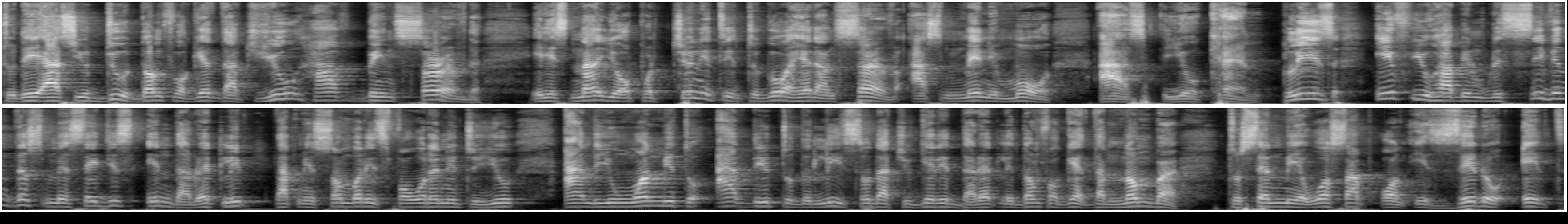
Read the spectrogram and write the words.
today. As you do, don't forget that you have been served. It is now your opportunity to go ahead and serve as many more as you can. Please, if you have been receiving these messages indirectly, that means somebody is forwarding it to you and you want me to add you to the list so that you get it directly, don't forget the number to send me a WhatsApp on is 080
